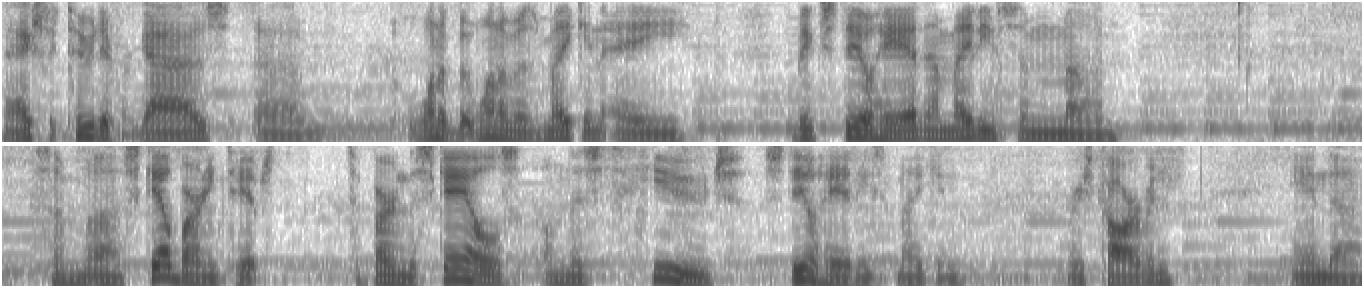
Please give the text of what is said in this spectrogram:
actually two different guys. one of but one of them is making a big steelhead, and I made him some um, some uh, scale burning tips to burn the scales on this huge steelhead he's making or he's carving. And uh,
